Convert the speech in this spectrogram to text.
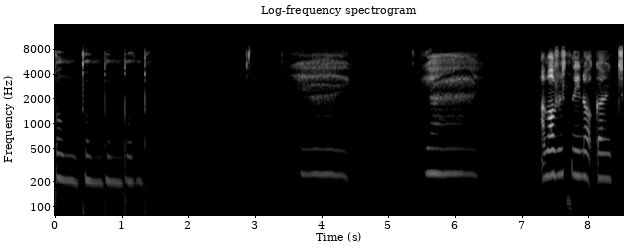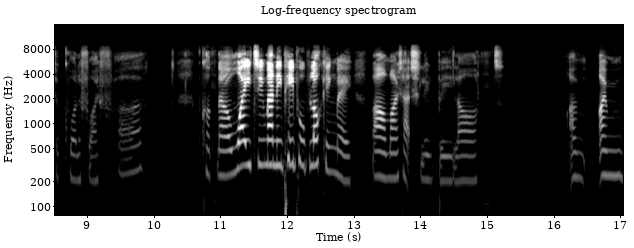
Boom, boom, boom, boom, boom. Yay. Yay. I'm obviously not going to qualify first. Because there are way too many people blocking me. Well, I might actually be last. I'm I'm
